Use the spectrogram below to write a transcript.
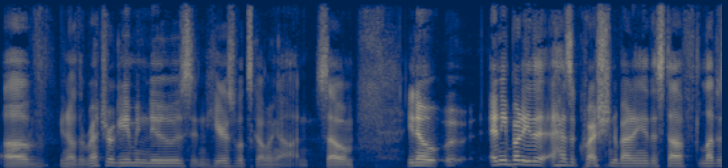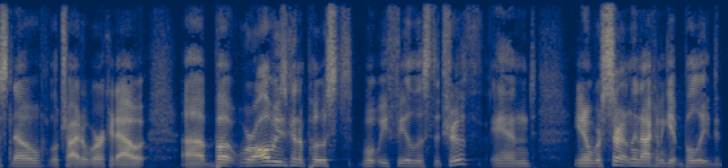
of you know the retro gaming news and here's what's going on. So, you know, anybody that has a question about any of this stuff, let us know. We'll try to work it out. Uh, but we're always going to post what we feel is the truth, and you know, we're certainly not going to get bullied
